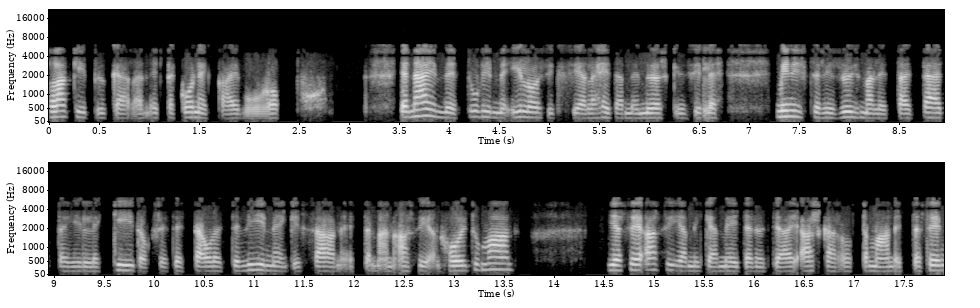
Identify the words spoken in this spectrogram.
lakipykälän, että konekaivu loppuu. Ja näin me tulimme iloisiksi ja lähetämme myöskin sille ministeriryhmälle tai päättäjille kiitokset, että olette viimeinkin saaneet tämän asian hoitumaan. Ja se asia, mikä meitä nyt jäi askarruttamaan, että sen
